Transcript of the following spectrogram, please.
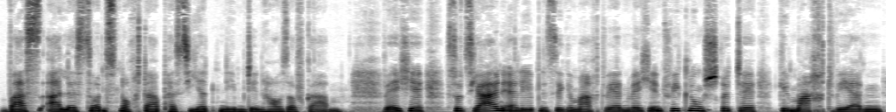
was alles sonst noch da passiert neben den Hausaufgaben. Welche sozialen sozialen Erlebnisse gemacht werden, welche Entwicklungsschritte gemacht werden,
